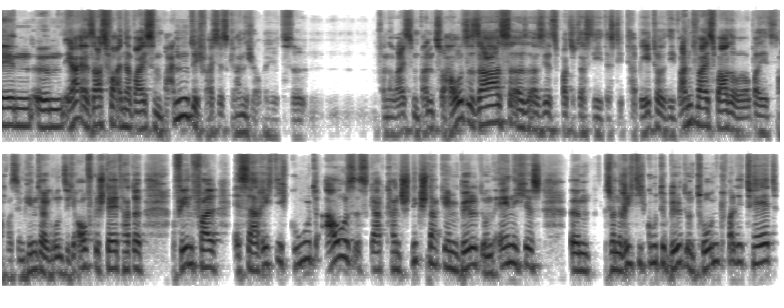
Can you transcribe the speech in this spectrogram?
denn ähm, ja, er saß vor einer weißen Wand. Ich weiß jetzt gar nicht, ob er jetzt äh, von der weißen Wand zu Hause saß, also, also jetzt praktisch, dass die, dass die Tapete oder die Wand weiß war oder ob er jetzt noch was im Hintergrund sich aufgestellt hatte. Auf jeden Fall, es sah richtig gut aus. Es gab keinen Schnickschnack im Bild und ähnliches. Ähm, es war eine richtig gute Bild- und Tonqualität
